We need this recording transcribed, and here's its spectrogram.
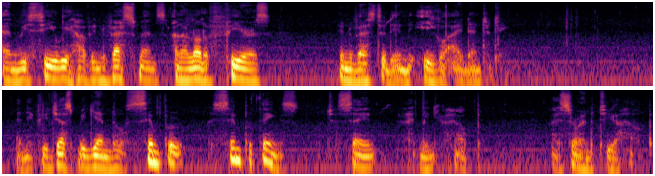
And we see we have investments and a lot of fears invested in the ego identity. And if you just begin those simple, simple things, just saying, "I need your help. I surrender to your help."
